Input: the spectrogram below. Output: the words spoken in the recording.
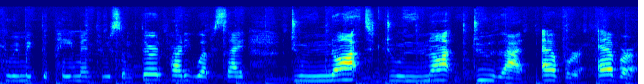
Can we make the payment through some third party website? Do not, do not do that ever, ever.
